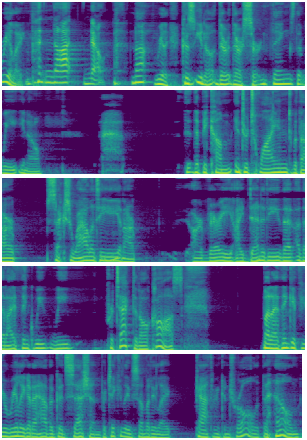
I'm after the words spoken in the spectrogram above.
really But not, no. not really because you know there there are certain things that we you know that, that become intertwined with our sexuality mm-hmm. and our our very identity that that I think we we protect at all costs. But I think if you're really going to have a good session, particularly if somebody like Katherine Control at the helm,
